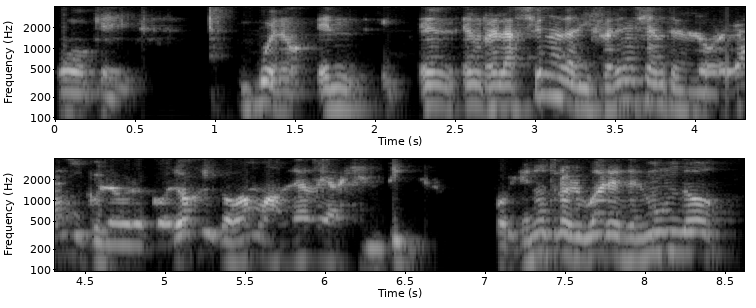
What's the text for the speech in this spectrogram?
Ok, bueno, en, relación a la diferencia entre lo orgánico y lo agroecológico, vamos a hablar de Argentina, porque en otros lugares del mundo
